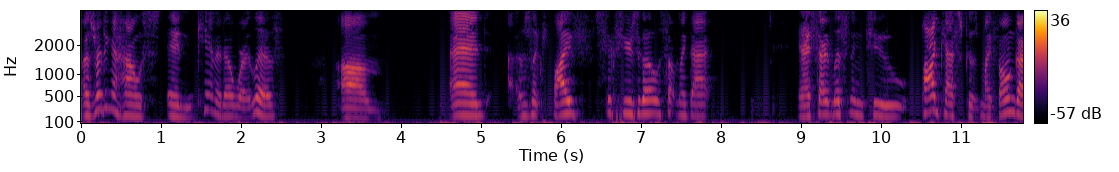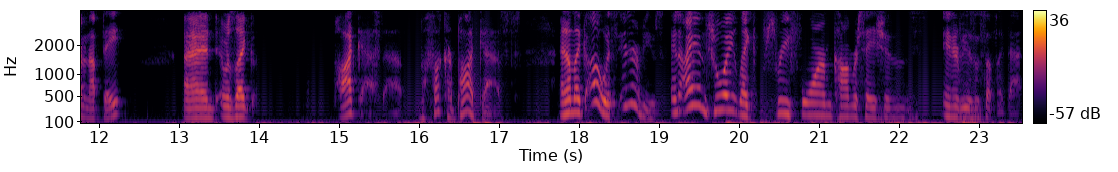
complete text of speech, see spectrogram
I was renting a house in Canada where I live um, and it was like five, six years ago, something like that. And I started listening to podcasts because my phone got an update, and it was like podcast app. Fuck are podcasts? And I'm like, oh, it's interviews, and I enjoy like free form conversations, interviews, and stuff like that.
